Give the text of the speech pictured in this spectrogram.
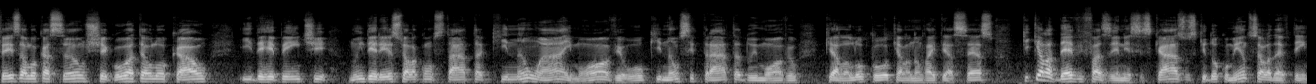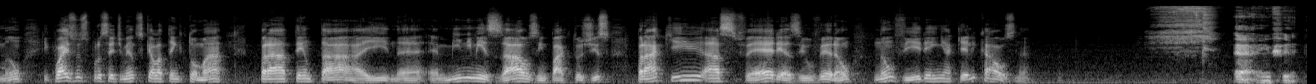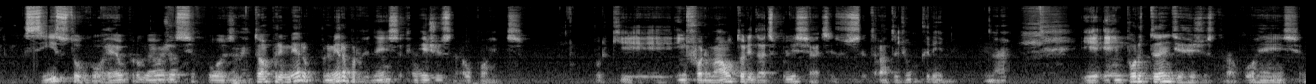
fez a locação, chegou até o local e de repente no endereço ela constata que não há imóvel ou que não se trata do imóvel que ela locou, que ela não vai ter acesso. O que, que ela deve fazer nesses casos? Que documentos ela deve ter em mão e quais os procedimentos que ela tem que tomar para tentar aí, né, é, minimizar os impactos disso, para que as férias e o verão não virem aquele caos, né? É, enfim, se isto ocorrer, o problema já se pôs. Né? Então, a primeira, a primeira providência é registrar a ocorrência, porque informar autoridades policiais, isso se trata de um crime. Né? E é importante registrar a ocorrência,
